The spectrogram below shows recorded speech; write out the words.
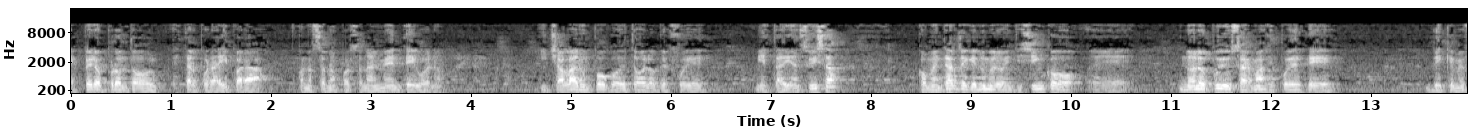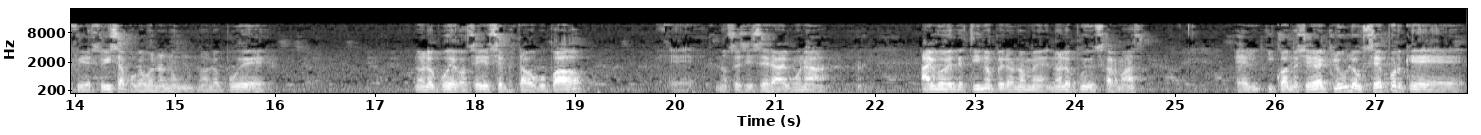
Espero pronto estar por ahí para conocernos personalmente y bueno, y charlar un poco de todo lo que fue mi estadía en Suiza. Comentarte que el número 25 eh, no lo pude usar más después de, de, que me fui de Suiza, porque bueno, no, no, lo pude no lo pude conseguir, siempre estaba ocupado. Eh, no sé si será alguna algo del destino, pero no, me, no lo pude usar más. El, y cuando llegué al club lo usé porque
